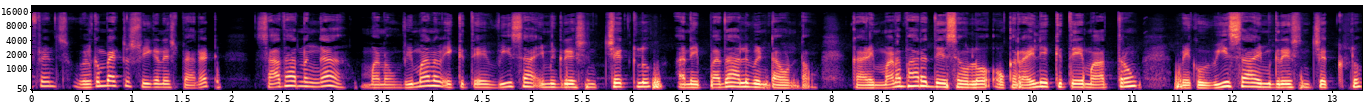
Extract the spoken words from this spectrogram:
friends welcome back to Shri Ganesh planet. సాధారణంగా మనం విమానం ఎక్కితే వీసా ఇమిగ్రేషన్ చెక్లు అనే పదాలు వింటూ ఉంటాం. కానీ మన భారతదేశంలో ఒక రైలు ఎక్కితే మాత్రం మీకు వీసా ఇమిగ్రేషన్ చెక్లు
